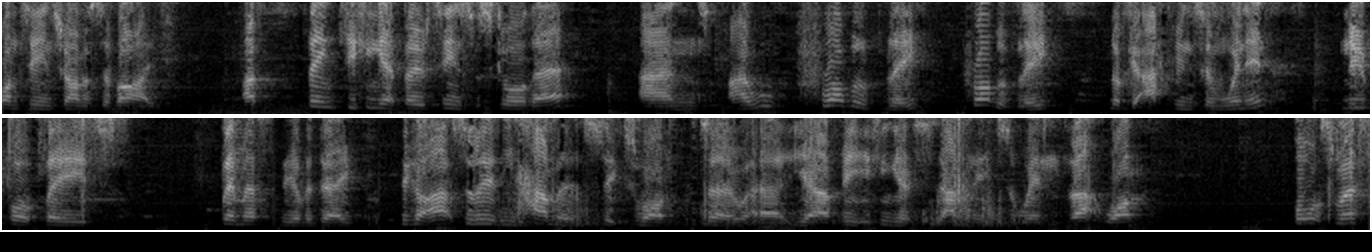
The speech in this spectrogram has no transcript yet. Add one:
one team trying to survive. I think you can get both teams to score there and I will probably, probably look at Accrington winning. Newport played Plymouth the other day. They got absolutely hammered 6 1. So, uh, yeah, I think you can get Stanley to win that one. Portsmouth,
